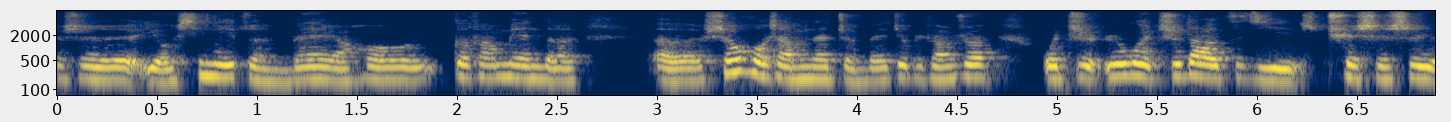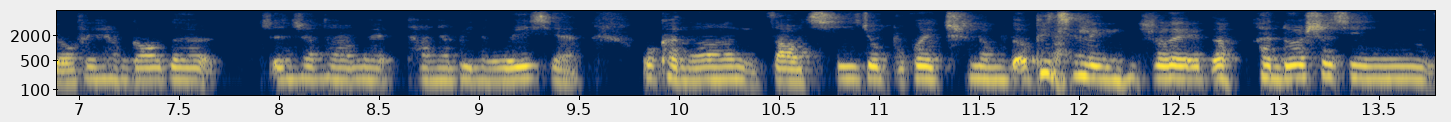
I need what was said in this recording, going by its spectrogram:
就是有心理准备，然后各方面的呃生活上面的准备。就比方说，我知如果知道自己确实是有非常高的妊娠糖尿糖尿病的危险，我可能早期就不会吃那么多 冰淇淋之类的。很多事情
